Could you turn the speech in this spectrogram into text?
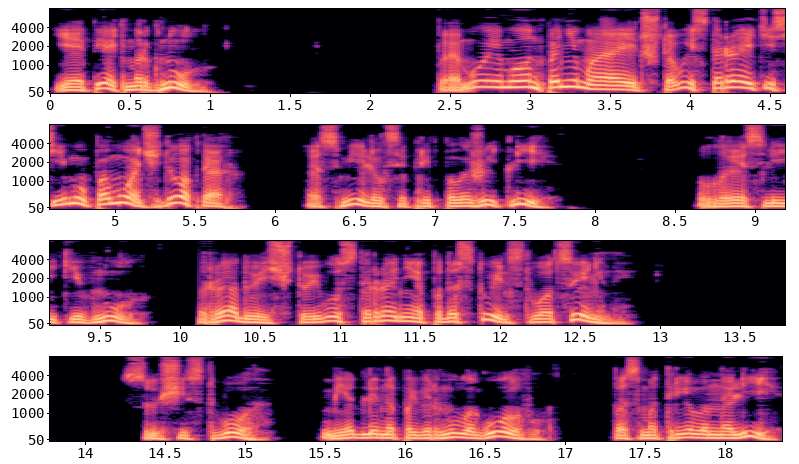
и опять моргнул. «По-моему, он понимает, что вы стараетесь ему помочь, доктор», — осмелился предположить Ли. Лесли кивнул, радуясь, что его старания по достоинству оценены. Существо медленно повернуло голову, посмотрело на Ли,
